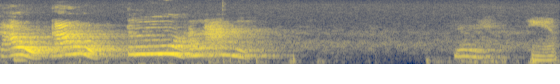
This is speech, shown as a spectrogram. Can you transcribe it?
เก้าเก้าตึ้งงูข้างล่างนี่นี่ไงนี่ครับ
